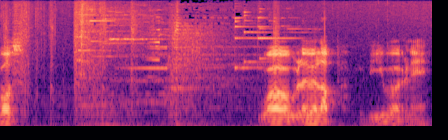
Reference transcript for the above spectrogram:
Boss. Wow, level up. Výborne.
